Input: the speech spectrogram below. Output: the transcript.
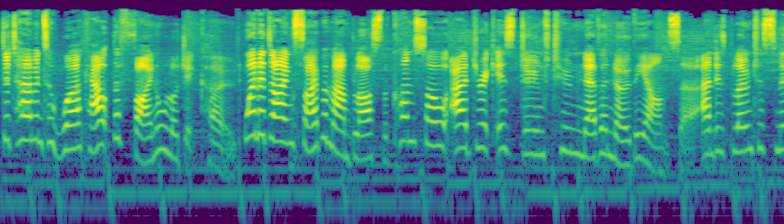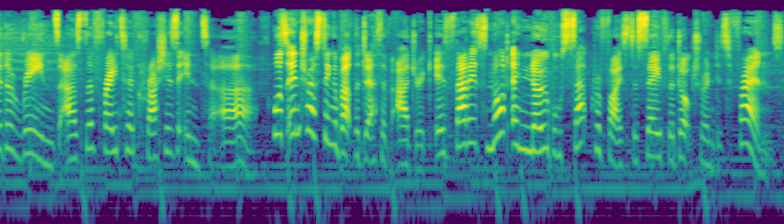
determined to work out the final logic code. When a dying Cyberman blasts the console, Adric is doomed to never know the answer and is blown to smithereens as the freighter crashes into Earth. What's interesting about the death of Adric is that it's not a noble sacrifice to save the Doctor and his friends.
